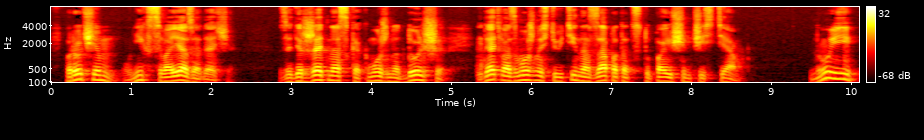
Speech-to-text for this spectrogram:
Впрочем, у них своя задача – задержать нас как можно дольше и дать возможность уйти на запад отступающим частям. Ну и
